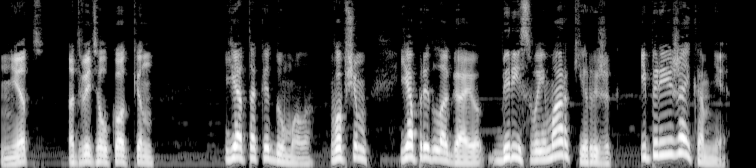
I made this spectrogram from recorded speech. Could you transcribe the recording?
«Нет», — ответил Коткин. «Я так и думала. В общем, я предлагаю, бери свои марки, Рыжик, и переезжай ко мне».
